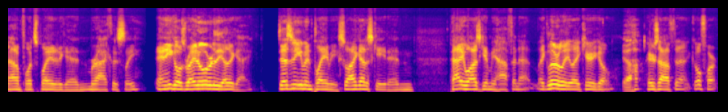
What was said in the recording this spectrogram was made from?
Adam Foote's played it again miraculously, and he goes right over to the other guy. Doesn't even play me, so I got to skate in. Patty was giving me half the net, like literally, like here you go, Yeah. here's half the net, go for it.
